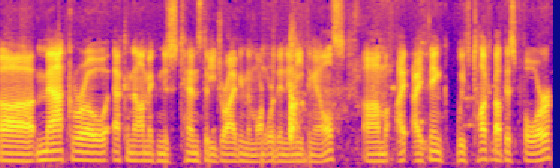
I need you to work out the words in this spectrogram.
uh, macroeconomic news tends to be driving the market more than anything else. Um, I, I, think we've talked about this before.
